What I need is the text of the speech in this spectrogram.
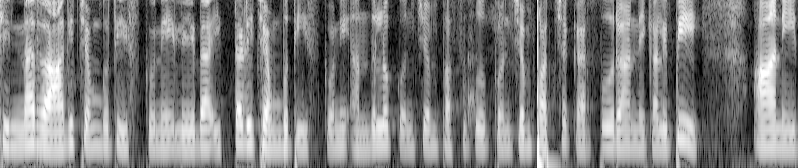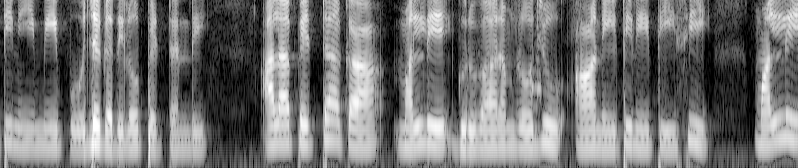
చిన్న రాగి చెంబు తీసుకొని లేదా ఇత్తడి చెంబు తీసుకొని అందులో కొంచెం పసుపు కొంచెం పచ్చ కర్పూరాన్ని కలిపి ఆ నీటిని మీ పూజ గదిలో పెట్టండి. అలా పెట్టాక మళ్ళీ గురువారం రోజు ఆ నీటిని తీసి మళ్ళీ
